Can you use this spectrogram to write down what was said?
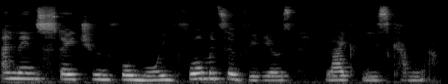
and then stay tuned for more informative videos like these coming up.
